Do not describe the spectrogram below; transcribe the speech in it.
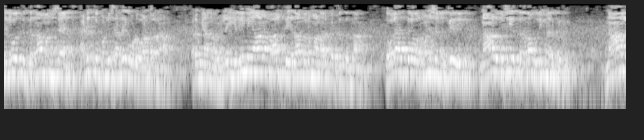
செல்வத்துக்கு தான் மனுஷன் அடித்து கொண்டு சண்டை போடுவான்னு சொன்னான் அருமையானவர்களை எளிமையான வாழ்க்கையை தான் பெருமானார் கற்றுத்தந்தான் இந்த உலகத்தில் ஒரு மனுஷனுக்கு நாலு விஷயத்துல தான் உரிமை இருக்குது. நாலு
